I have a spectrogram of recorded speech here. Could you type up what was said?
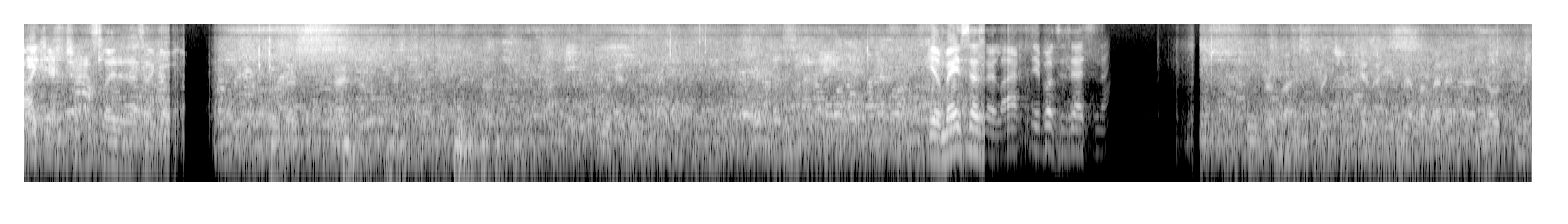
I can't translate it as I go. Ihr meint, dass er überzusetzen? Improvise, but you can, he's never let it, uh, note to it,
